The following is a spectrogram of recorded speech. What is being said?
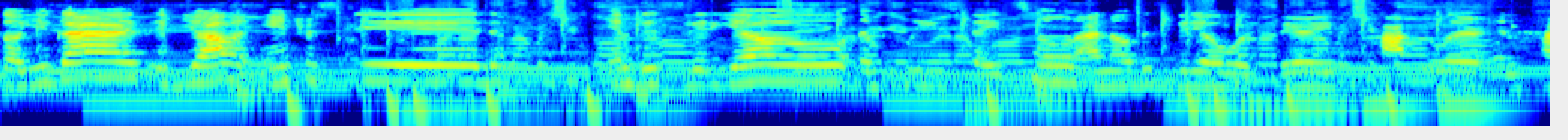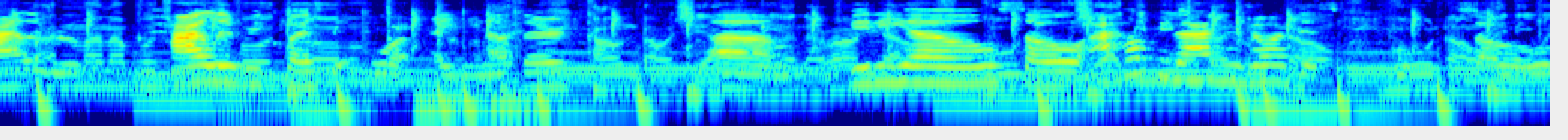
So you guys, if y'all are interested in this video, then please stay tuned. I know this video was very popular and highly highly requested for another um, video. So I hope you guys enjoyed this. So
